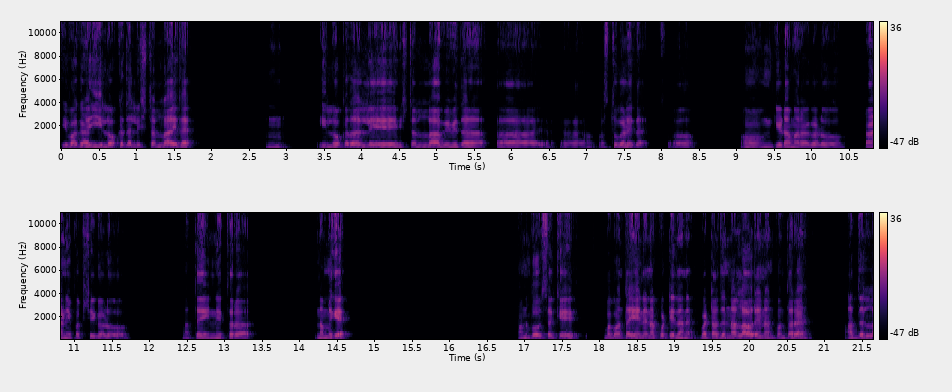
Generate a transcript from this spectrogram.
ಇವಾಗ ಈ ಲೋಕದಲ್ಲಿ ಇಷ್ಟೆಲ್ಲ ಇದೆ. ಹ್ಮ್, ಈ ಲೋಕದಲ್ಲಿ ಇಷ್ಟೆಲ್ಲ ವಿವಿಧ ವಸ್ತುಗಳಿದೆ. ಗಿಡ ಮರಗಳು ಪ್ರಾಣಿ ಪಕ್ಷಿಗಳು, ಮತ್ತೆ ಇನ್ನಿತರ ನಮಗೆ ಅನುಭವಿಸಕ್ಕೆ ಭಗವಂತ ಏನೇನೋ ಕೊಟ್ಟಿದ್ದಾನೆ, ಬಟ್ ಅದನ್ನೆಲ್ಲ ಅವ್ರೇನ್ ಅನ್ಕೊಂತಾರೆ? ಅದೆಲ್ಲ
